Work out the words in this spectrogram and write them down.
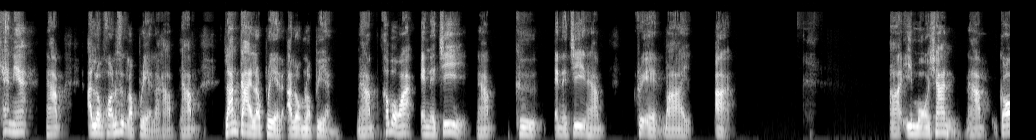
แค่เนี้ยนะครับ อารมณ์ความรู้สึกเราเปลี่ยนแล้วครับนะครับ ร่างกายเราเปลี่ยนอารมณ์เราเปลี่ยนนะครับเขาบอกว่า energy นะครับ คือ energy นะครับ create by อ่าอ่า emotion นะครับ ก็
